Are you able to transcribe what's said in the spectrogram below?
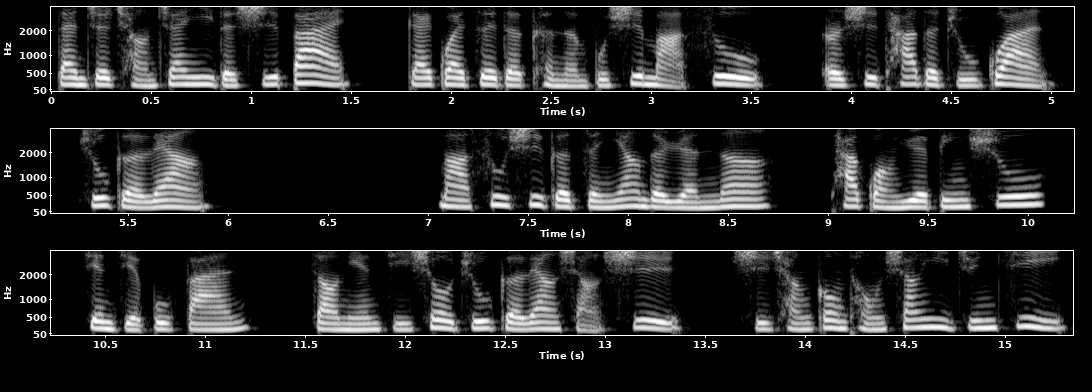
但这场战役的失败，该怪罪的可能不是马谡，而是他的主管诸葛亮。马谡是个怎样的人呢？他广阅兵书，见解不凡，早年极受诸葛亮赏识，时常共同商议军计，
